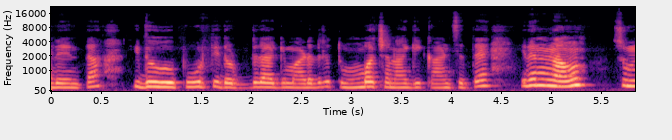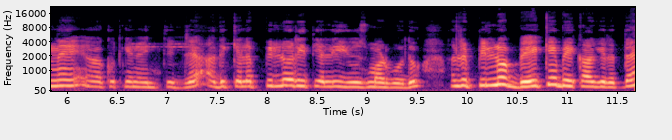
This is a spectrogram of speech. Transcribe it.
ಇದೆ ಅಂತ. ಇದು ಪೂರ್ತಿ ದೊಡ್ಡದಾಗಿ ಮಾಡಿದ್ರೆ ತುಂಬ ಚೆನ್ನಾಗಿ ಕಾಣಿಸುತ್ತೆ. ಇದನ್ನು ನಾವು ಸುಮ್ಮನೆ ಕುತ್ಕೊಂಡು ನಿಂತಿದ್ರೆ ಅದಕ್ಕೆಲ್ಲ ಪಿಲ್ಲೋ ರೀತಿಯಲ್ಲಿ ಯೂಸ್ ಮಾಡ್ಬೋದು. ಅಂದರೆ ಪಿಲ್ಲೋ ಬೇಕೇ ಬೇಕಾಗಿರುತ್ತೆ.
